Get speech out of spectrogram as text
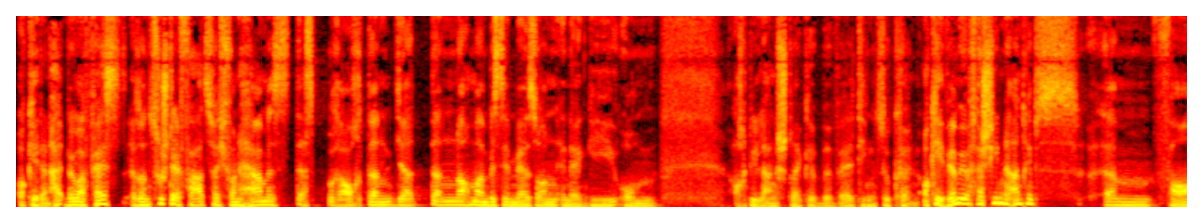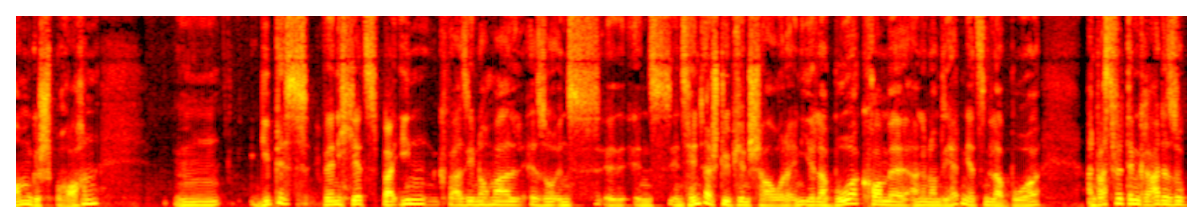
Okay, dann halten wir mal fest, also ein Zustellfahrzeug von Hermes, das braucht dann ja dann noch ein bisschen mehr Sonnenenergie, um auch die Langstrecke bewältigen zu können. Okay, wir haben über verschiedene Antriebsformen ähm, gesprochen. Gibt es, wenn ich jetzt bei Ihnen quasi nochmal äh, so ins, äh, ins, ins Hinterstübchen schaue oder in Ihr Labor komme, angenommen, Sie hätten jetzt ein Labor, an was wird denn gerade so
